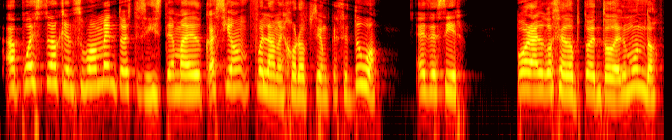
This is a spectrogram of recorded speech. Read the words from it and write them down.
Apuesto a que en su momento este sistema de educación fue la mejor opción que se tuvo. Es decir, por algo se adoptó en todo el mundo.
